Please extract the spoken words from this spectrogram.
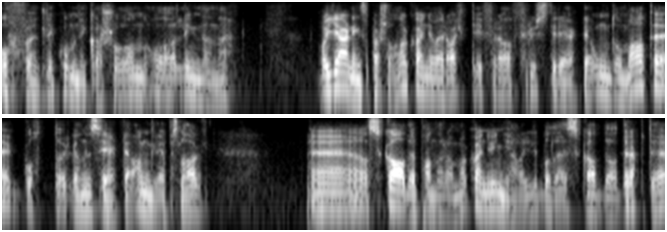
offentlig kommunikasjon og lignende. Og Gjerningspersoner kan jo være alt fra frustrerte ungdommer til godt organiserte angrepslag. Eh, skadepanorama kan jo inneholde både skadde og drepte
